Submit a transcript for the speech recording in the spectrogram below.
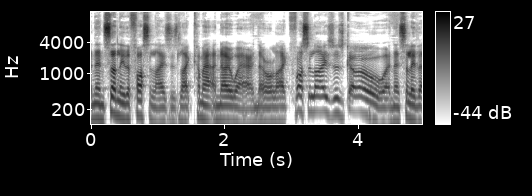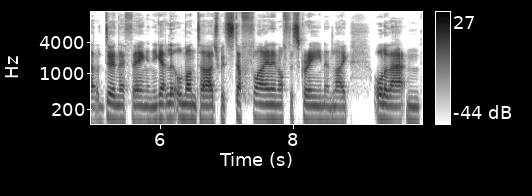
And then suddenly the fossilizers like come out of nowhere and they're all like, fossilizers go. And then suddenly they're doing their thing and you get a little montage with stuff flying in off the screen and like all of that. And,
